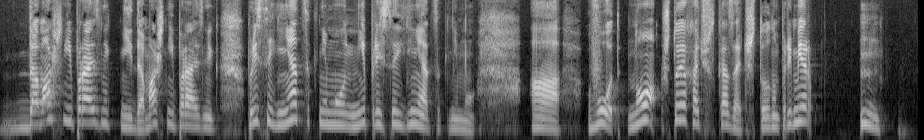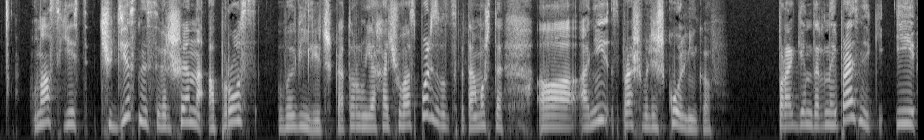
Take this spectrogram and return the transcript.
домашний праздник, не домашний праздник, присоединяться к нему, не присоединяться к нему. А, вот, но что я хочу сказать, что, например, у нас есть чудесный совершенно опрос в Village, которым я хочу воспользоваться, потому что э, они спрашивали школьников про гендерные праздники, и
